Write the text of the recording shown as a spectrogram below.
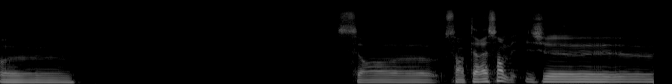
euh, c'est un- intéressant, mais je,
